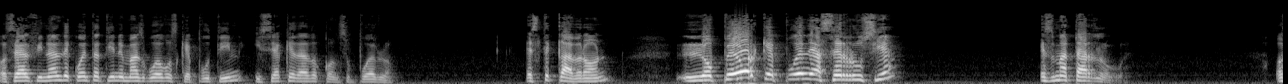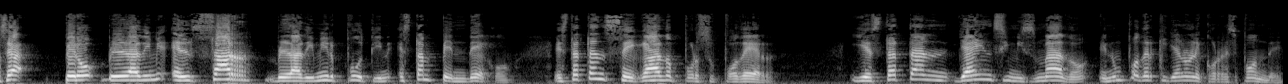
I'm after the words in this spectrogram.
O sea, al final de cuentas tiene más huevos que Putin y se ha quedado con su pueblo. Este cabrón, lo peor que puede hacer Rusia es matarlo, güey. O sea, pero Vladimir, el zar Vladimir Putin es tan pendejo, está tan cegado por su poder y está tan ya ensimismado en un poder que ya no le corresponde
